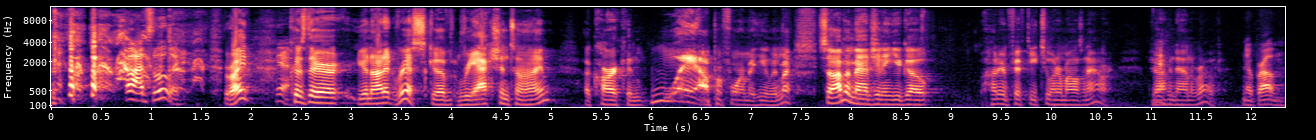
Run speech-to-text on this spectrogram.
Yeah. oh, absolutely. right? Yeah. Because they're you're not at risk of reaction time. A car can way outperform a human mind. So I'm imagining you go 150, 200 miles an hour driving down the road. No problem.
